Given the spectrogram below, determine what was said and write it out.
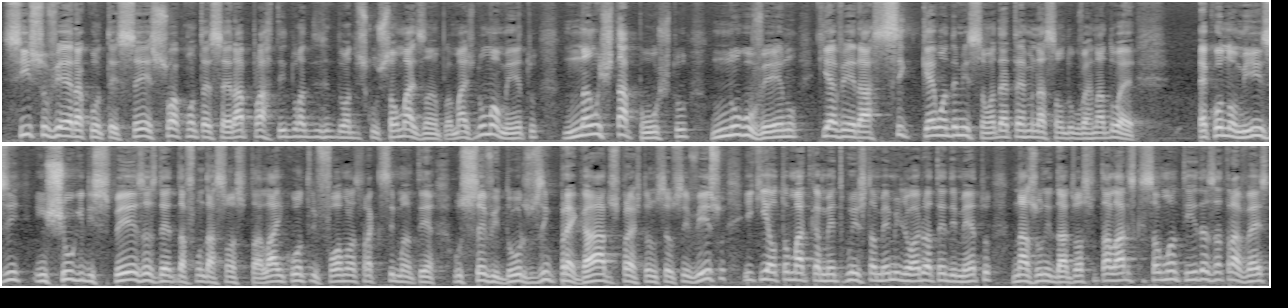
Se isso vier a acontecer, só acontecerá a partir de uma, de uma, discussão mais ampla. Mas, no momento, não está posto no governo que haverá sequer uma demissão. A determinação do governador é economize, enxugue despesas dentro da Fundação Hospitalar, encontre fórmulas para que se mantenha os servidores, os empregados prestando seu serviço e que automaticamente com isso também melhore o atendimento nas unidades hospitalares que são mantidas através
